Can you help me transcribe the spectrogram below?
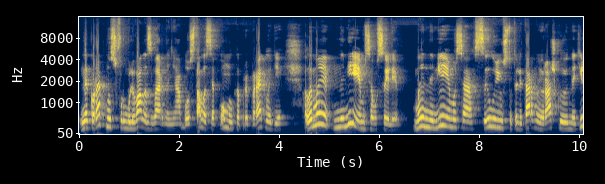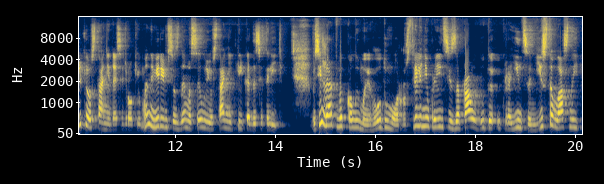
некоректно сформулювали звернення або сталася помилка при перекладі, але ми не міряємося у силі. Ми не міряємося силою з тоталітарною рашкою не тільки останні 10 років, ми не міряємося з ними силою останні кілька десятиліть. Усі жертви Колими, голодомор, розстріляні українці за право бути українцем, їсти власний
